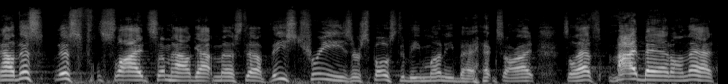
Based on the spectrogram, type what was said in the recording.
Now, this, this slide somehow got messed up. These trees are supposed to be money bags, all right? So that's my bad on that.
